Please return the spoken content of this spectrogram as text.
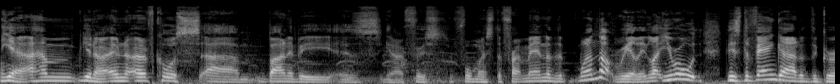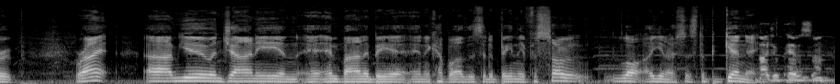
yeah. Um, you know, and of course, um, Barnaby is you know first and foremost the front man of the. Well, not really. Like you're all there's the vanguard of the group, right? Um, you and Johnny and, and Barnaby and a couple others that have been there for so long, you know, since the beginning. Nigel Patterson.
